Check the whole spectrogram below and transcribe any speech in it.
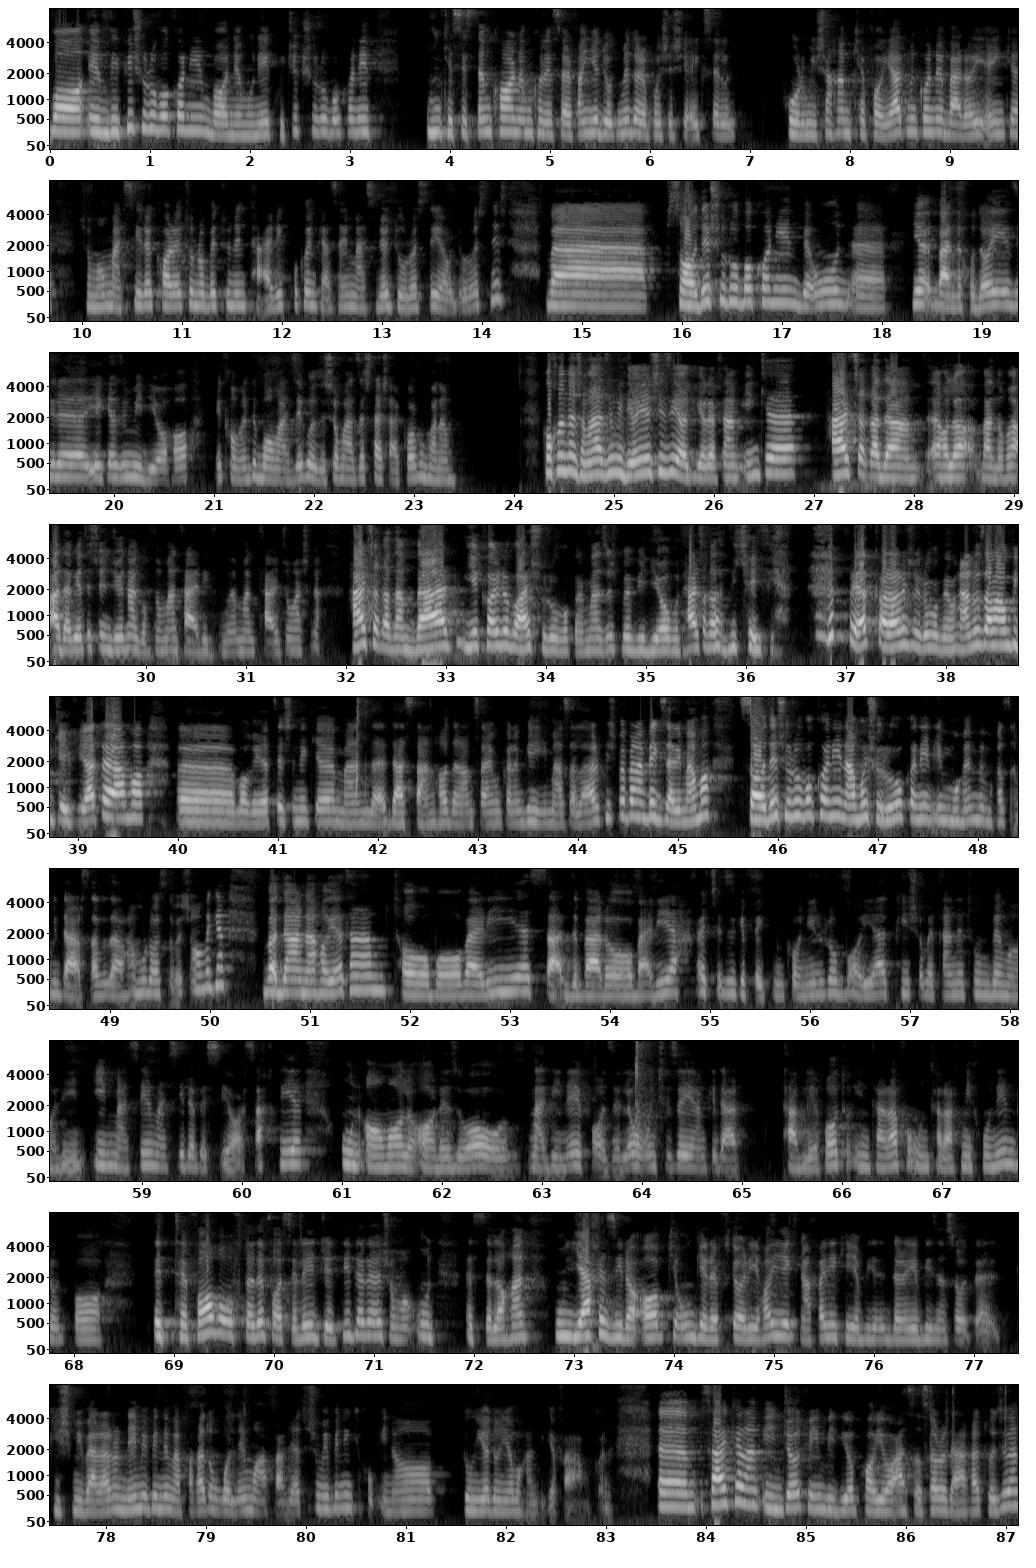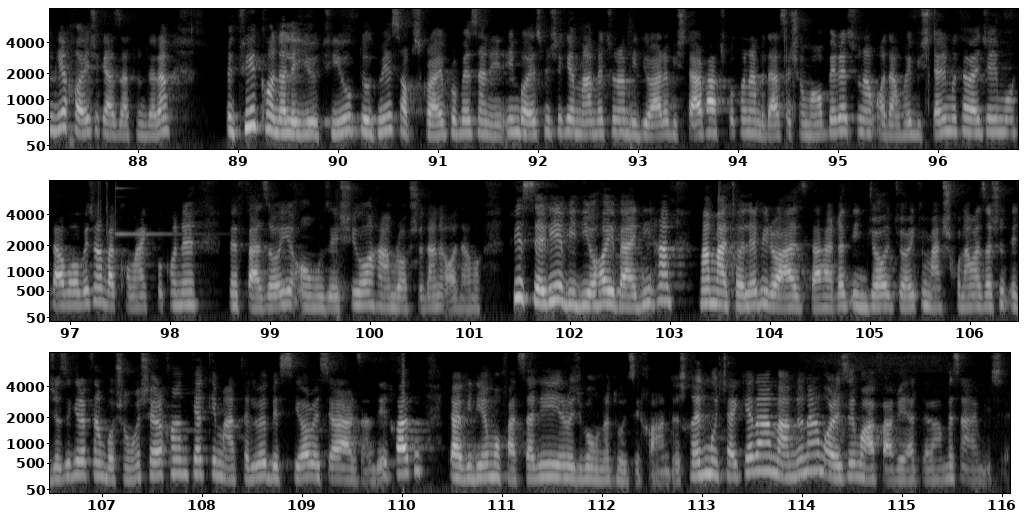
با MVP شروع بکنیم با نمونه کوچیک شروع بکنید که سیستم کار نمی‌کنه صرفا یه دکمه داره پشتش یه اکسل پر میشه هم کفایت می‌کنه برای اینکه شما مسیر کارتون رو بتونین تعریف بکنین که اصلا این مسیر درسته یا درست نیست. و ساده شروع بکنین به اون یه بنده خدای زیر یکی از این ویدیوها یه کامنت بامزه گذاشته ازش تشکر می‌کنم. کاخنده شما از این ویدیو یه چیزی یاد گرفتم اینکه هر چقدر حالا بنده خدا ادبیاتش اینجوری نگفتم من تعریف من ترجمهش کنم هر چقدر بعد یه کاری رو باید شروع بکنم منظورش به ویدیو بود. هر چقدر بی کیفیت باید کارا رو شروع بکنیم هنوز هم همون بیکیفیته اما واقعیتش اینه که من دست تنها دارم سعی می‌کنم که این مسئله رو پیش ببرم بگذاریم اما ساده شروع بکنین اما شروع بکنین. این مهمه می‌خواستم این درس رو در همون راسته به شما بگم. و در نهایت هم تاباوری صد برابری هر چیزی که فکر می‌کنین رو باید پیش و به تنتون بمالین. این مسیر مسیر بسیار سختیه. اون آمال و آرزوها و مدینه فاضله و اون چیزایی هم که در تبلیغات و این طرف و اون طرف می‌خونین رو با اتفاق افتاده فاصله جدی داره. شما اون اصطلاحا اون یخ زیر آب که اون گرفتاری های یک نفری که داره یه business رو پیش می‌بره رو نمی‌بینه و فقط اون قله موفقیتش رو می‌بینین که خب اینا دنیا دنیا با هم دیگه فرق می‌کنه. سعی کردم اینجا تو این ویدیو پایه و اساسا رو در توضیح بدم. یه خواهشی که ازتون دارم توی کانال یوتیوب دکمه subscribe رو بزنین. این باعث میشه که من بتونم ویدیوها رو بیشتر پخش بکنم به دست شما برسونم آدم های بیشتری متوجه این محتوا بشن و کمک بکنه به فضای آموزشی و همراه شدن آدما. توی سری ویدیوهای بعدی هم من مطالبی رو از در حقیقت اینجا جایی که مشغولم ازشون اجازه گرفتم با شما share خواهم کرد که مطالب بسیار بسیار ارزنده خواهد بود. در ویدیو مفصلی راجع به اونا توضیح خواهم داشت. خیلی متشکرم. ممنونم. آرزوی موفقیت دارم. مثل همیشه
